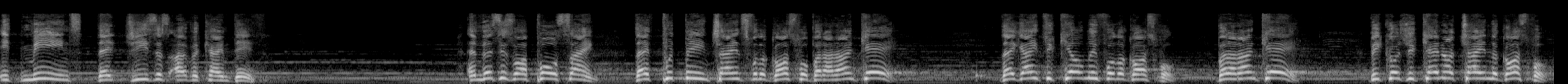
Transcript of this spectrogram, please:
it means that Jesus overcame death. And this is what Paul's saying. They've put me in chains for the gospel, but I don't care. They're going to kill me for the gospel, but I don't care because you cannot chain the gospel.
